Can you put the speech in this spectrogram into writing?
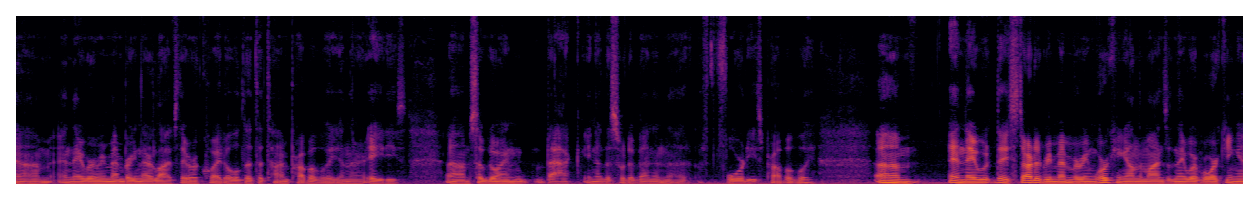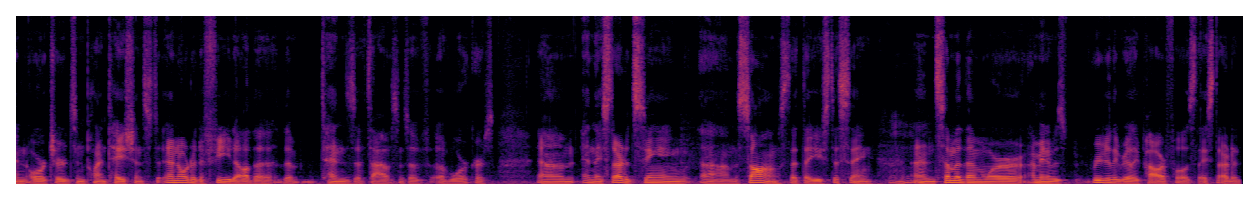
um, and they were remembering their lives. They were quite old at the time, probably in their 80s. Um, so going back, you know, this would have been in the 40s probably. Um, and they w- they started remembering working on the mines, and they were working in orchards and plantations in order to feed all the, the tens of thousands of, of workers. Um, and they started singing um, songs that they used to sing, mm-hmm. and some of them were. I mean, it was really, really powerful as they started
